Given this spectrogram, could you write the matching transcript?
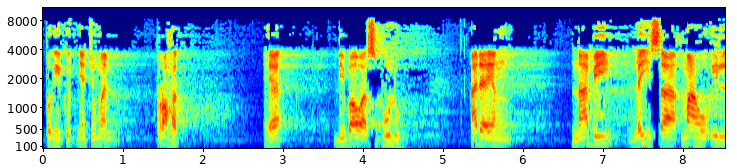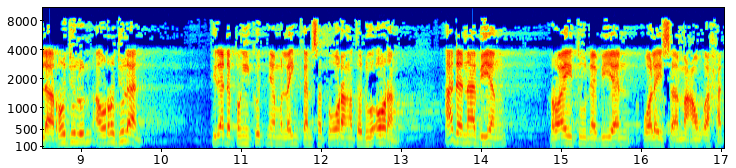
pengikutnya cuman rohat ya di bawah sepuluh. Ada yang nabi laisa mahu illa rojulun atau rojulan. Tidak ada pengikutnya melainkan satu orang atau dua orang. Ada nabi yang raaitu nabiyan walaisa ma'u ahad.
